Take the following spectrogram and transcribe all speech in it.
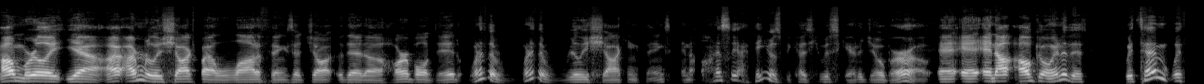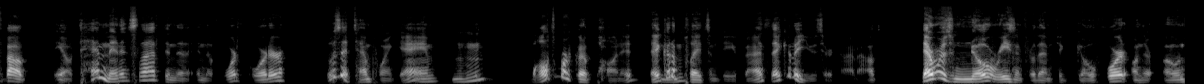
I'm really, yeah, I, I'm really shocked by a lot of things that jo- that uh, Harbaugh did. One of the one of the really shocking things, and honestly, I think it was because he was scared of Joe Burrow. And, and, and I'll, I'll go into this with ten with about you know ten minutes left in the in the fourth quarter. It was a ten point game. Mm-hmm. Baltimore could have punted. They could have Mhm. played some defense. They could have used their timeouts. There was no reason for them to go for it on their own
